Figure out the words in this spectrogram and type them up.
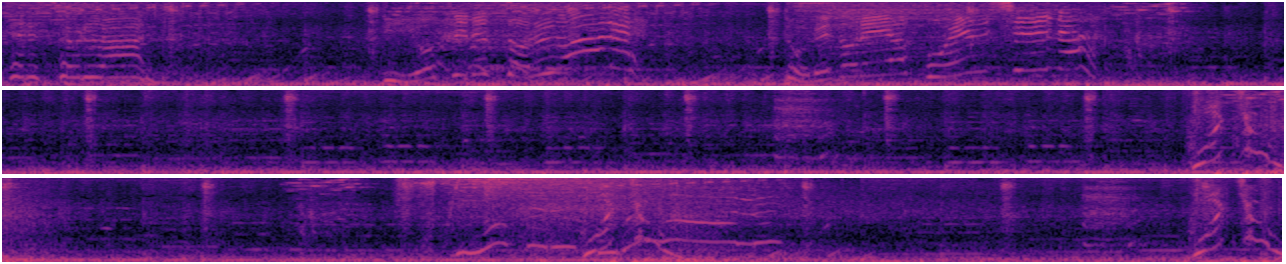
セルソルアールディオセルソルアールトレドレやボエンシーナゴチョンディオセルゴチョンゴチョン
